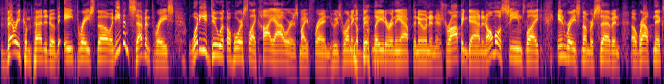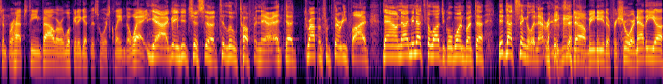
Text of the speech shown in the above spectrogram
Very competitive eighth race, though, and even seventh race. What do you do with a horse like High Hours, my friend, who's running a bit later in the afternoon and is dropping down? It almost seems like in race number seven, uh, Ralph Nix and perhaps Team Valor are looking to get this horse claimed away. Yeah, I mean it's just uh, a little tough in there. And, uh, dropping from 35 down. I mean that's the logical one, but uh, did not single in that race. no, me neither, for sure. Now, the uh,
